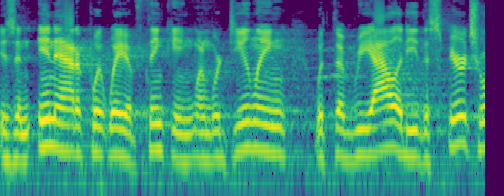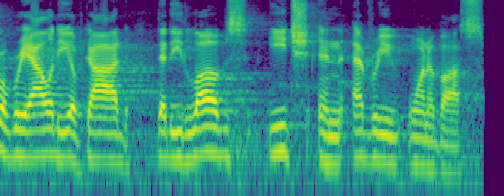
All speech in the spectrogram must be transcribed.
is an inadequate way of thinking when we're dealing with the reality, the spiritual reality of God, that He loves each and every one of us.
